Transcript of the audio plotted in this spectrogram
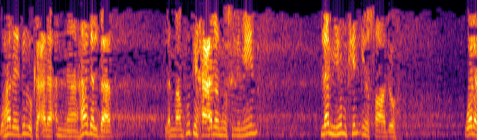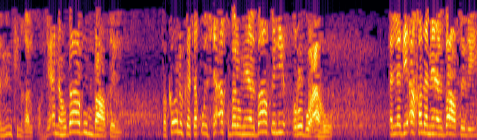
وهذا يدلك على أن هذا الباب لما فتح على المسلمين لم يمكن إيصاده ولم يمكن غلقه لأنه باب باطل. فكونك تقول سأقبل من الباطل ربعه. الذي أخذ من الباطل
